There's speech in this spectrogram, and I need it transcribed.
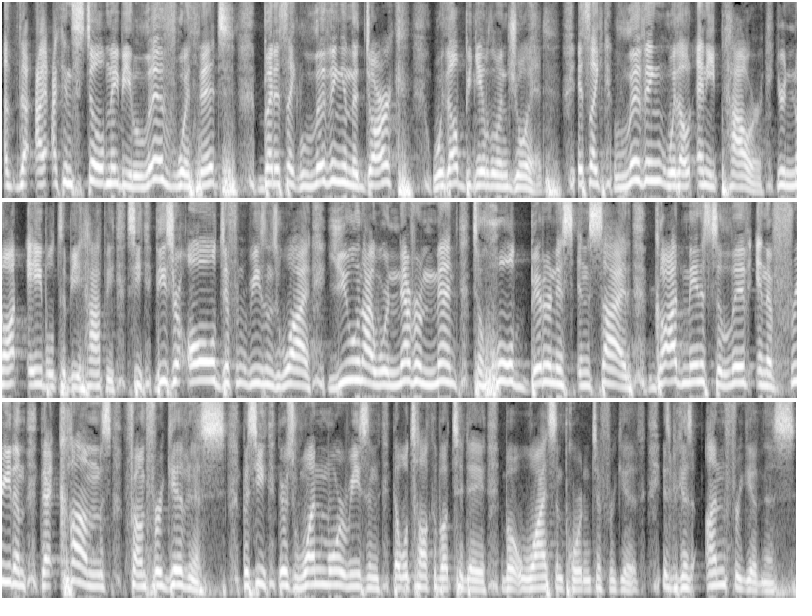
Uh, I, I can still maybe live with it, but it's like living in the dark without being able to enjoy it. It's like living without any power. You're not able to be happy. See, these are all different reasons why you and I were never meant to hold bitterness inside. God made us to live in a freedom that comes from forgiveness. But see, there's one more reason that we'll talk about today about why it's important to forgive is because unforgiveness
